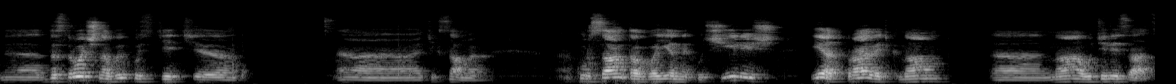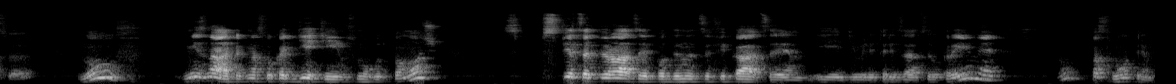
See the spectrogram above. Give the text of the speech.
э, досрочно выпустить э, этих самых курсантов военных училищ и отправить к нам э, на утилизацию. Ну, не знаю, как насколько дети им смогут помочь в спецоперации по денацификации и демилитаризации Украины. Ну, посмотрим.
